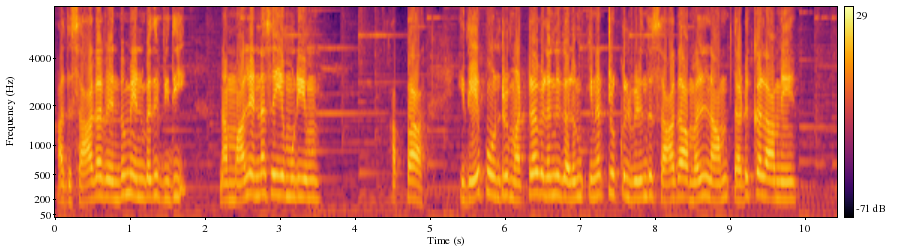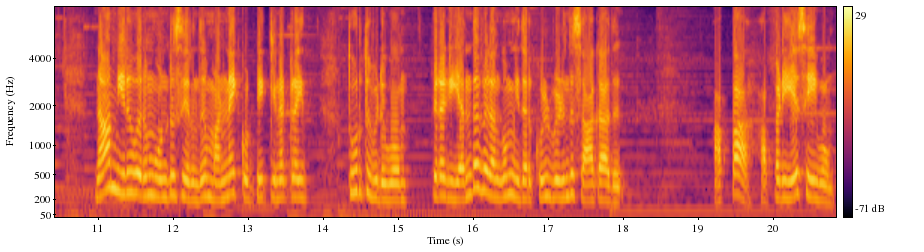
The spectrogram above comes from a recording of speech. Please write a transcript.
அது சாக வேண்டும் என்பது விதி. நம்மால் என்ன செய்ய முடியும்? அப்பா இதே போன்று மற்ற விலங்குகளும் கிணற்றுக்குள் விழுந்து சாகாமல் நாம் தடுக்கலாமே. நாம் இருவரும் ஒன்று சேர்ந்து மண்ணை கொட்டி கிணற்றை தூர்த்து விடுவோம். பிறகு எந்த விலங்கும் இதற்குள் விழுந்து சாகாது. அப்பா அப்படியே செய்வோம்.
